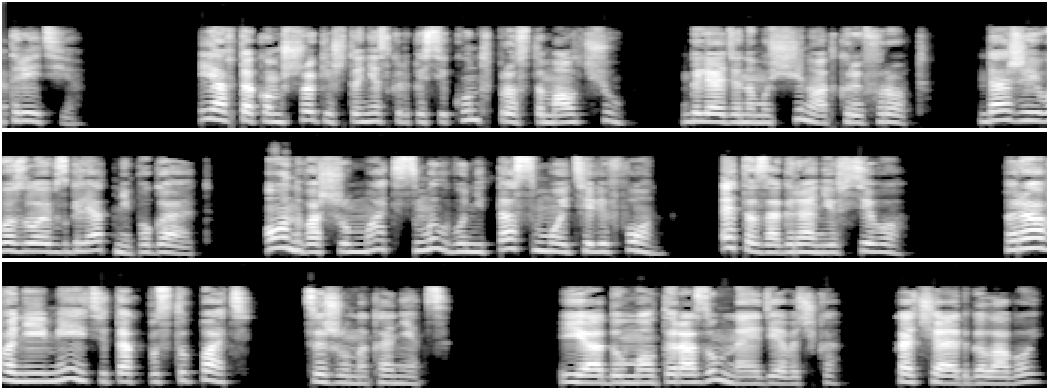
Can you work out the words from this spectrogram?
третья. Я в таком шоке, что несколько секунд просто молчу, глядя на мужчину, открыв рот. Даже его злой взгляд не пугает. Он, вашу мать, смыл в унитаз мой телефон. Это за гранью всего. Права не имеете так поступать, цежу наконец. Я думал, ты разумная девочка. Качает головой,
